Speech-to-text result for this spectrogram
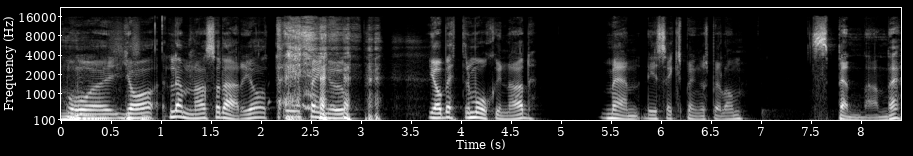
Mm. Och jag lämnar sådär. Jag har tre poäng upp. Jag har bättre målskillnad. Men det är sex poäng att spela om. Spännande.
